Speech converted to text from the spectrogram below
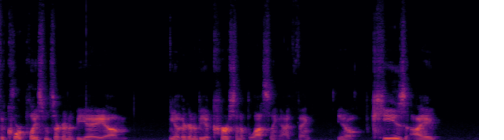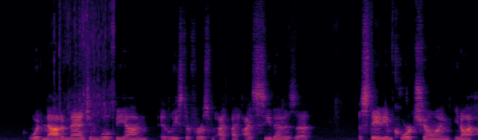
the core placements are going to be a um, you know they're going to be a curse and a blessing. I think you know keys I would not imagine will be on at least their first. I, I, I see that as a a stadium court showing. You know, I,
